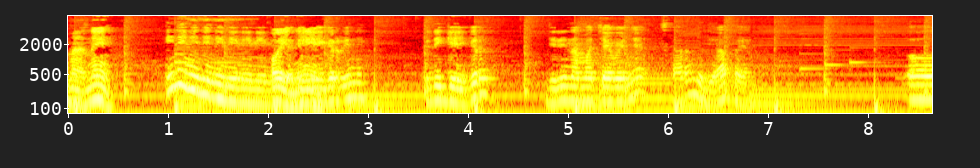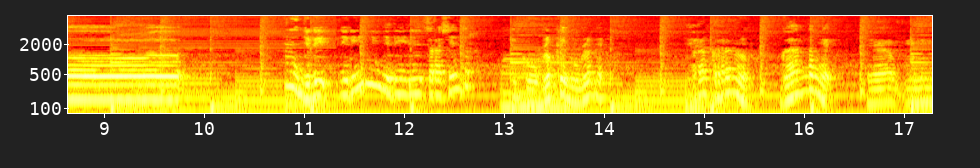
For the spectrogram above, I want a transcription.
Mana? Ini nih nih nih nih nih Oh, jadi ini. Geiger ini. Jadi Geiger jadi nama ceweknya sekarang jadi apa ya? Eh hmm, jadi jadi ini jadi, transgender Oh. Ih, goblok ya goblok ya? Karena keren loh ganteng ya? Ya mending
